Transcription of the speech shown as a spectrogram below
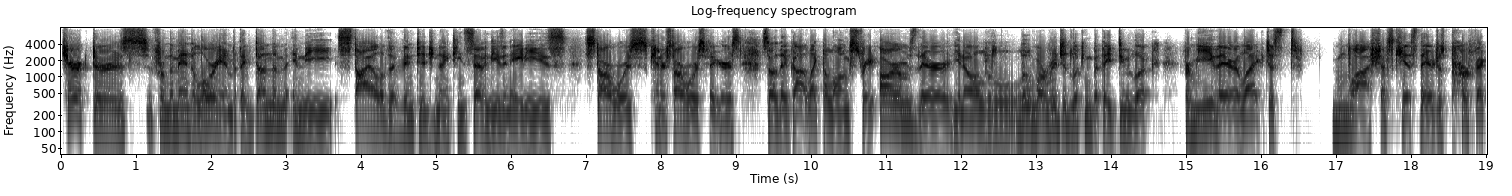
characters from the Mandalorian, but they've done them in the style of the vintage 1970s and 80s Star Wars Kenner Star Wars figures. So they've got like the long straight arms. They're you know a little little more rigid looking, but they do look for me they're like just mwah, chef's kiss. They are just perfect.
